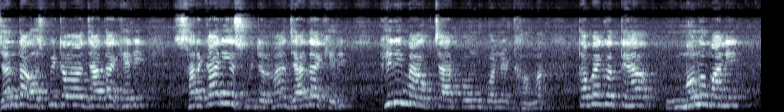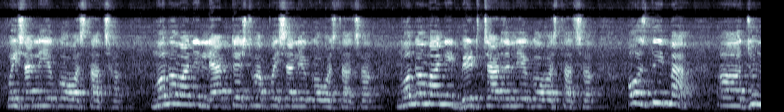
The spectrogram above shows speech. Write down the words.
जनता हस्पिटलमा जाँदाखेरि सरकारी हस्पिटलमा जाँदाखेरि फ्रीमा उपचार पाउनुपर्ने ठाउँमा तपाईँको त्यहाँ मनोमानी पैसा लिएको अवस्था छ मनोमानी ल्याब टेस्टमा पैसा लिएको अवस्था छ मनोमानी बेड चार्ज लिएको अवस्था छ। औषधिमा जुन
